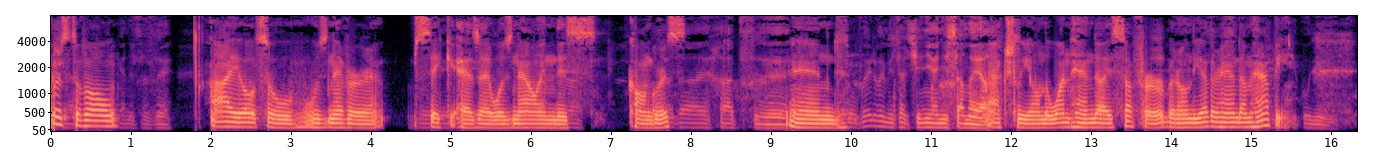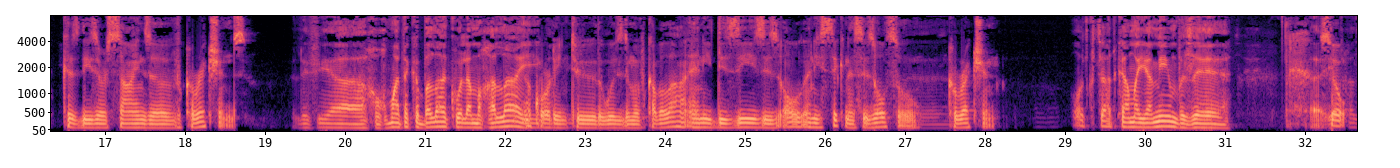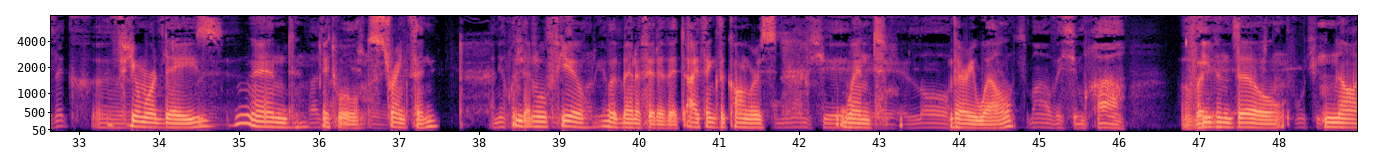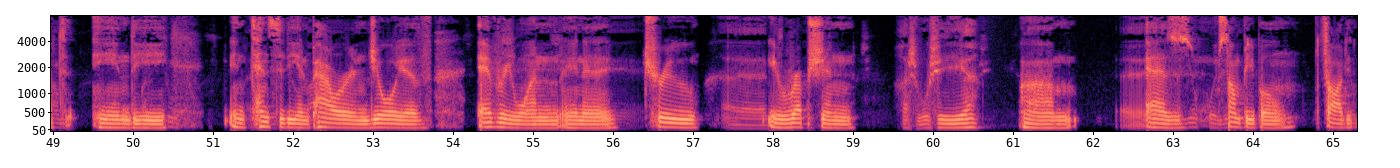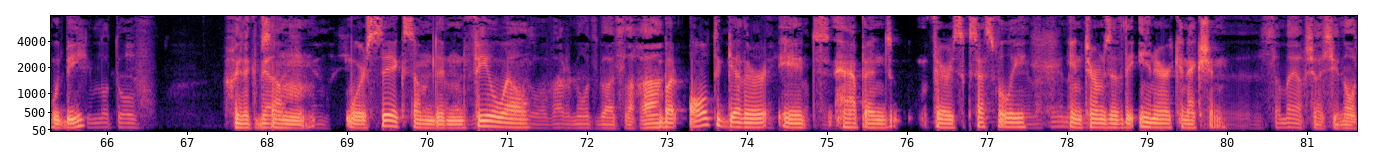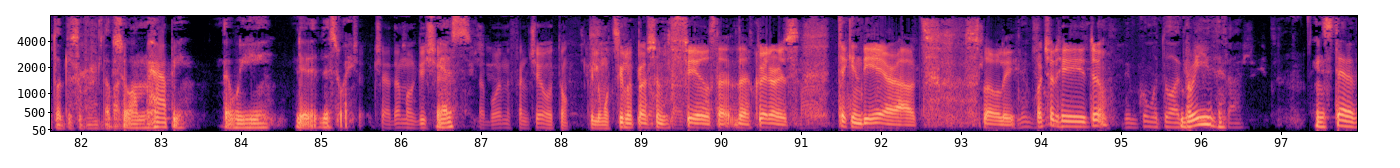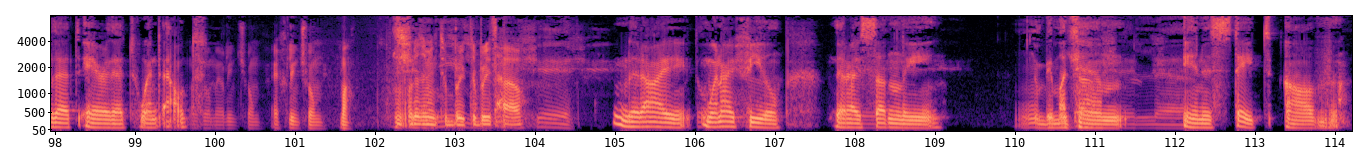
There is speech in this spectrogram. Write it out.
First of all, I also was never sick as I was now in this Congress. And actually, on the one hand, I suffer, but on the other hand, I'm happy because these are signs of corrections. According to the wisdom of Kabbalah, any disease is all, any sickness is also correction. So, a few more days, and it will strengthen, and then we'll feel the benefit of it. I think the Congress went very well, even though not in the intensity and power and joy of everyone in a true eruption um, as some people thought it would be. Some were sick, some didn't feel well, but altogether it happened very successfully in terms of the inner connection. So I'm happy that we did it this way. Yes? When a person feels that the Creator is taking the air out slowly, what should he do? Breathe instead of that air that went out. What does it mean to breathe? To breathe how? That I, when I feel that I suddenly am in a state of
